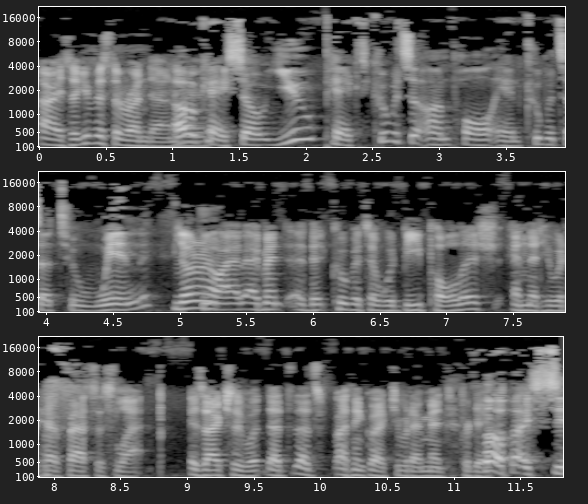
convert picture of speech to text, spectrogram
right. So give us the rundown. here. Okay, so you picked Kubica on pole and Kubica to win. No, no, no. I, I meant that Kubica would be Polish and that he would have fastest lap. Is actually what that's that's I think actually what I meant to predict. Oh, I see.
